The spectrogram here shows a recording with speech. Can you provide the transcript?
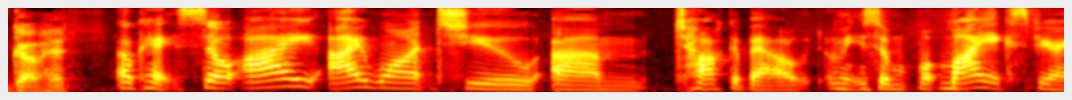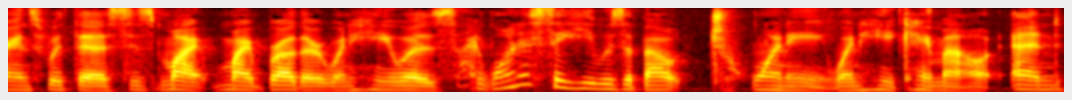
Go ahead. Okay, so I I want to um, talk about. I mean, so my experience with this is my my brother when he was I want to say he was about twenty when he came out, and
